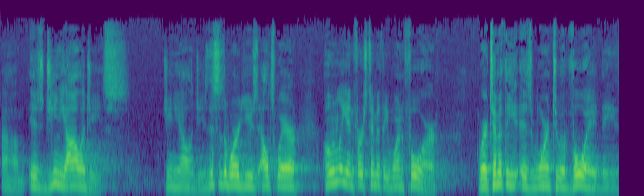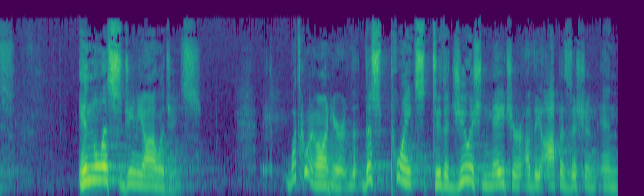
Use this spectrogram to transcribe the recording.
um, is genealogies. Genealogies. This is a word used elsewhere only in 1 Timothy 1 4, where Timothy is warned to avoid these endless genealogies. What's going on here? This points to the Jewish nature of the opposition in,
